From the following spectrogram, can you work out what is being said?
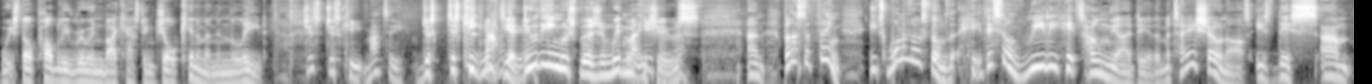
which they'll probably ruin by casting Joel Kinnaman in the lead. Just just keep Matty. Just just keep Matty. Yeah, Matty, do the English version with Matty keep him, Shoes. And but that's the thing. It's one of those films that hit, this film really hits home the idea that Matthias Schoenaerts is this um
